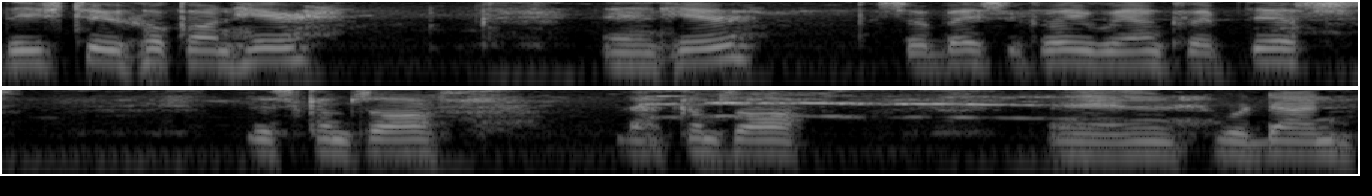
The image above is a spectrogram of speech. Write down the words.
These two hook on here and here. So basically we unclip this, this comes off, that comes off, and we're done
